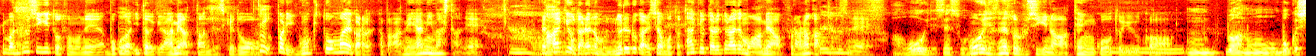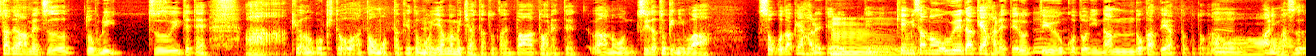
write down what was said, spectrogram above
でまあ、不思議とそのね、僕が行った時雨あったんですけど、いやっぱりご祈祷前からやっぱ雨止みましたね。で滝を垂れるのも濡れるから一緒は思ったら滝を垂れてる間も雨は降らなかったですね。あ多いですね、そう。多いですね、そういう不思議な天候というか。うん、あの、僕、下で雨ずっと降り続いてて、ああ、今日のご祈祷はと思ったけども、山道入った途端にバーッと晴れて、あの、着いた時には、そこだけ晴れてるっていう、ケミさんの上だけ晴れてるっていうことに何度か出会ったことがあります。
